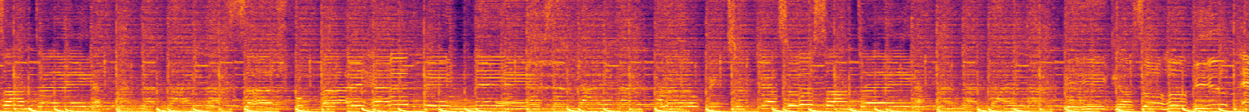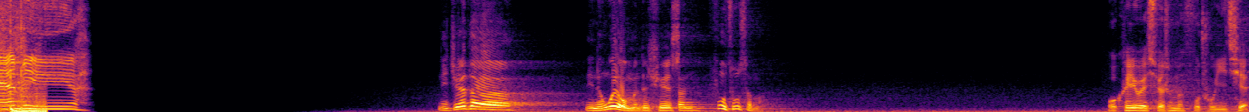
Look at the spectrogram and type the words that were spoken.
someday，你觉得你能为我们的学生付出什么？我可以为学生们付出一切。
